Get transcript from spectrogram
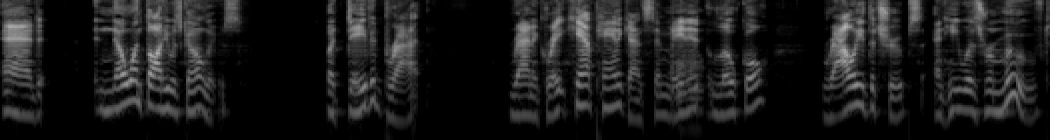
And no one thought he was going to lose. But David Brat ran a great campaign against him, made it local, rallied the troops, and he was removed.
